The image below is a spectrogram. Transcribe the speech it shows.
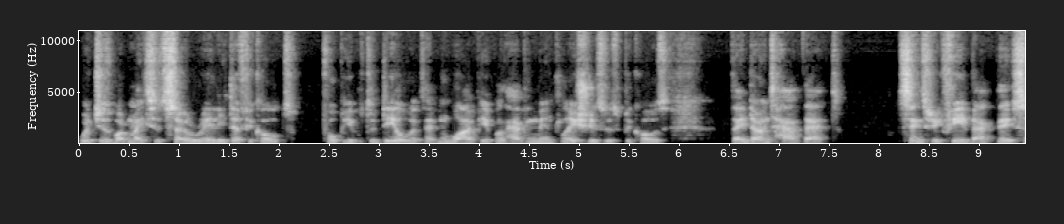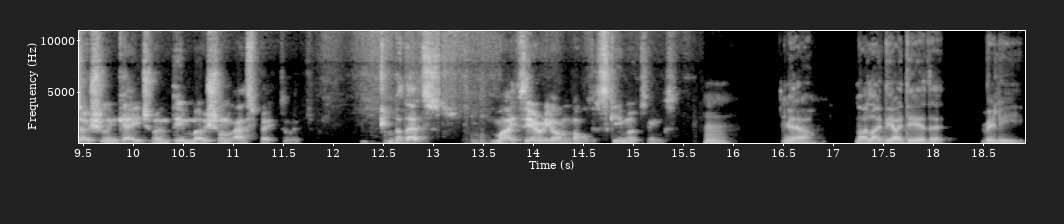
which is what makes it so really difficult for people to deal with it. And why people are having mental issues is because they don't have that sensory feedback, the social engagement, the emotional aspect of it. But that's my theory on all the scheme of things. Hmm. Yeah, I like the idea that really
